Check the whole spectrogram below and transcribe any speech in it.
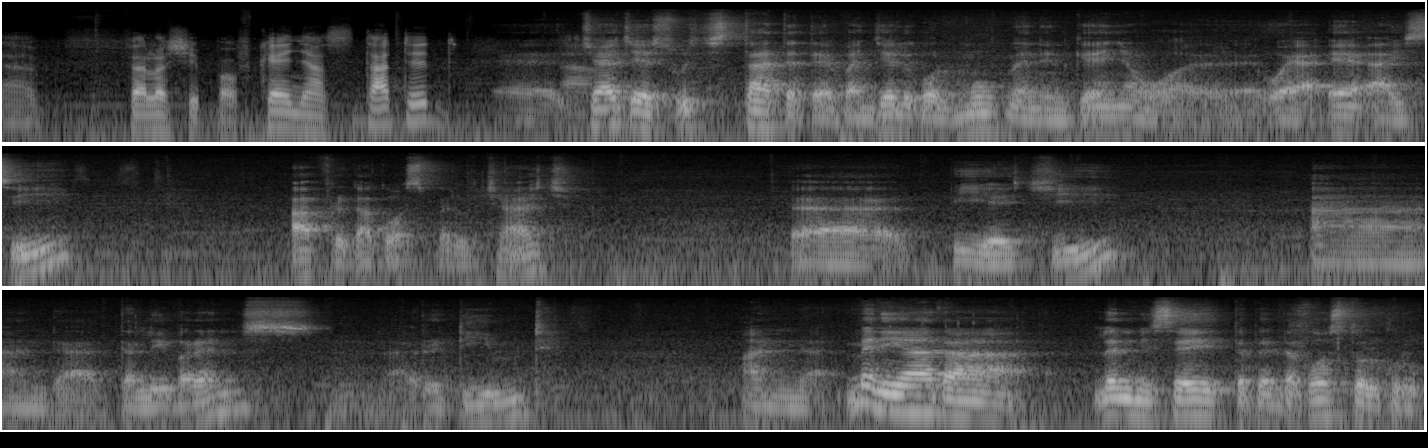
uh, Fellowship of Kenya started. uh, churches which started the evangelical movement in Kenya were, were AIC, Africa Gospel Church, uh, BHG, and uh, Deliverance, uh, Redeemed, and many other, let me say, the Pentecostal group.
